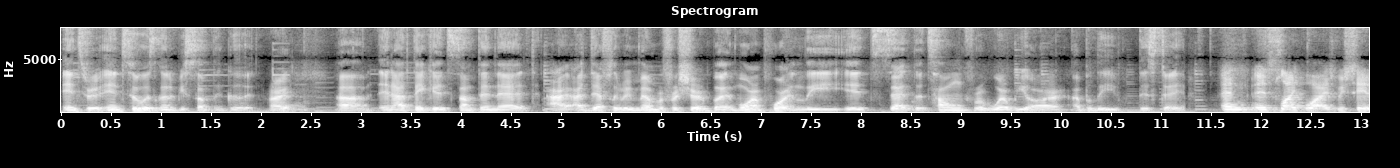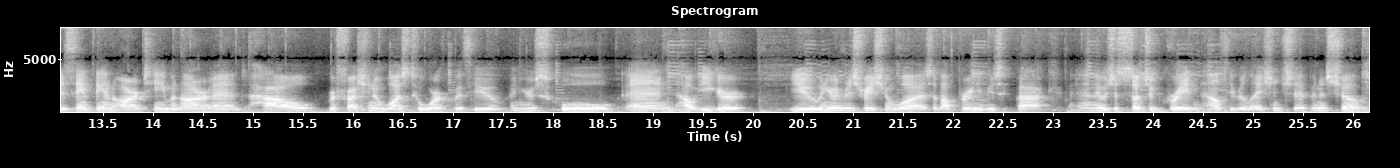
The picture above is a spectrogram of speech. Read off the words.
enter into is going to be something good, right? Um, and I think it's something that I, I, definitely remember for sure. But more importantly, it set the tone for where we are, I believe, this day. And it's likewise. We say the same thing on our team and our end. How refreshing it was to work with you and your school, and how eager you and your administration was about bringing music back. And it was just such a great and healthy relationship, and it showed.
